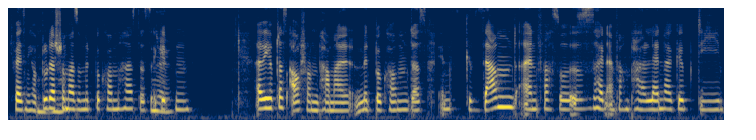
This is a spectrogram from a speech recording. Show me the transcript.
Ich weiß nicht, ob du das mhm. schon mal so mitbekommen hast, dass. Ägypten. Also ich habe das auch schon ein paar Mal mitbekommen, dass insgesamt einfach so, es halt einfach ein paar Länder gibt, die,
